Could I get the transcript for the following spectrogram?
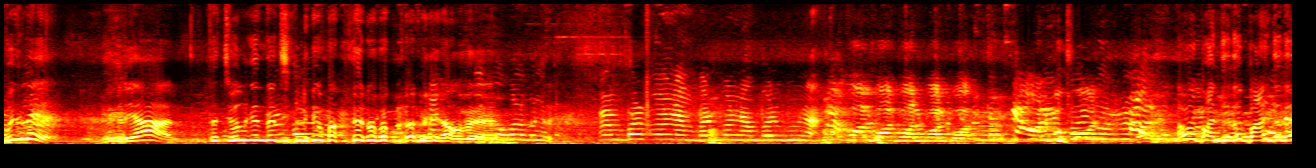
বুঝলে? রিয়ান তো চুল কিন্তু ঝিলি মাছের মতনই হবে। আমার বাঁধতে দে বাঁধতে দে।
